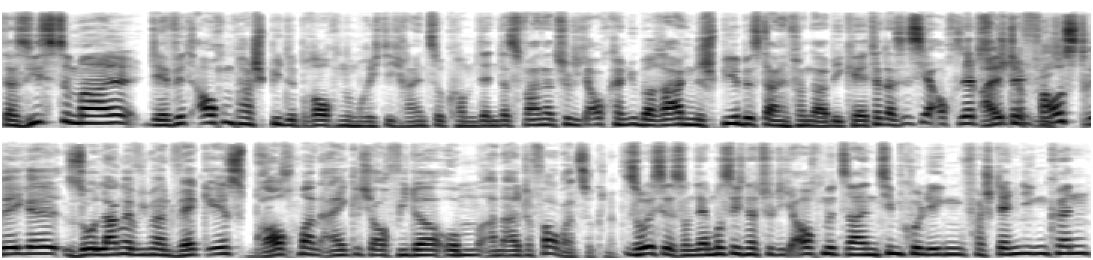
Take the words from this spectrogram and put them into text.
da siehst du mal, der wird auch ein paar Spiele brauchen, um richtig reinzukommen. Denn das war natürlich auch kein überragendes Spiel bis dahin von Navigator. Das ist ja auch selbstverständlich. Alte Faustregel, so lange wie man weg ist, braucht man eigentlich auch wieder, um an alte Form anzuknüpfen. So ist es. Und der muss sich natürlich auch mit seinen Teamkollegen verständigen können.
